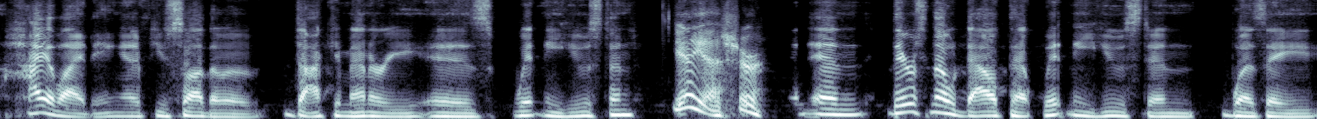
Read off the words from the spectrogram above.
highlighting, if you saw the documentary, is Whitney Houston. Yeah, yeah, sure. And, and there's no doubt that Whitney Houston was a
